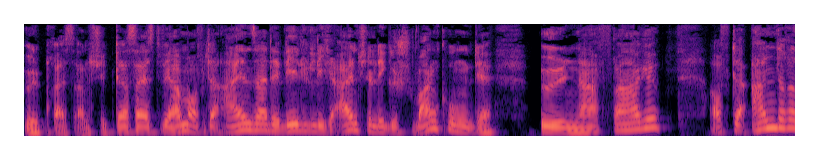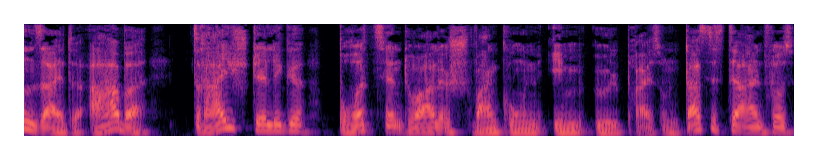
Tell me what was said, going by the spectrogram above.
Ölpreisanstieg. Das heißt, wir haben auf der einen Seite lediglich einstellige Schwankungen der Ölnachfrage, auf der anderen Seite aber dreistellige prozentuale Schwankungen im Ölpreis. Und das ist der Einfluss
